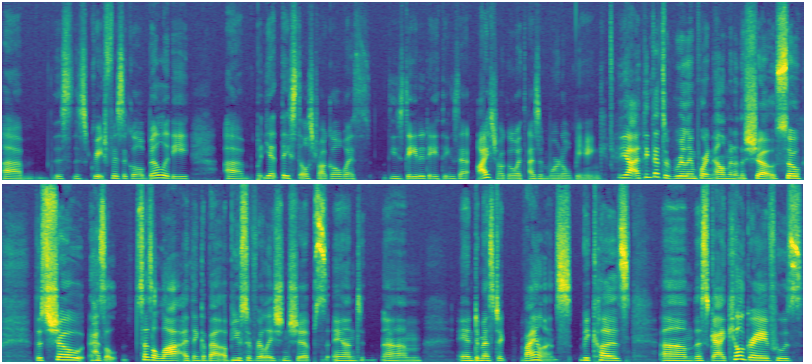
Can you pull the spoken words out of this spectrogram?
um this this great physical ability um but yet they still struggle with these day-to-day things that i struggle with as a mortal being Yeah, I think that's a really important element of the show. So, the show has a says a lot, I think, about abusive relationships and um, and domestic violence because um, this guy Kilgrave, who's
